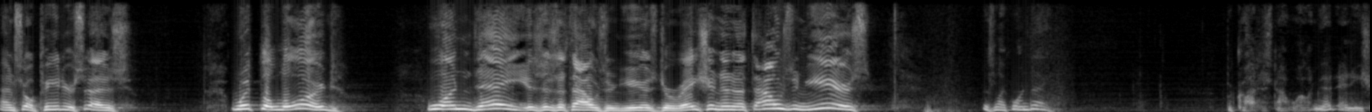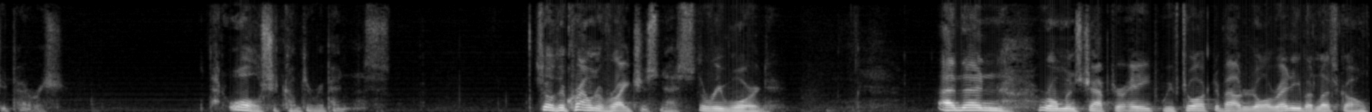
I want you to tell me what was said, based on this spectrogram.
And so Peter says, with the Lord, one day is as a thousand years duration, and a thousand years is like one day. But God is not willing that any should perish, that all should come to repentance. So the crown of righteousness, the reward. And then Romans chapter 8. We've talked about it already, but let's go.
